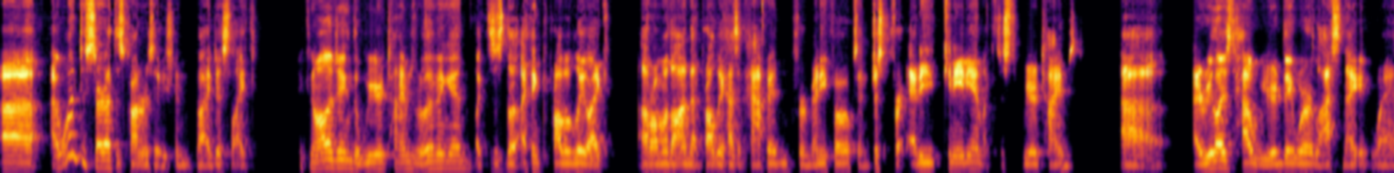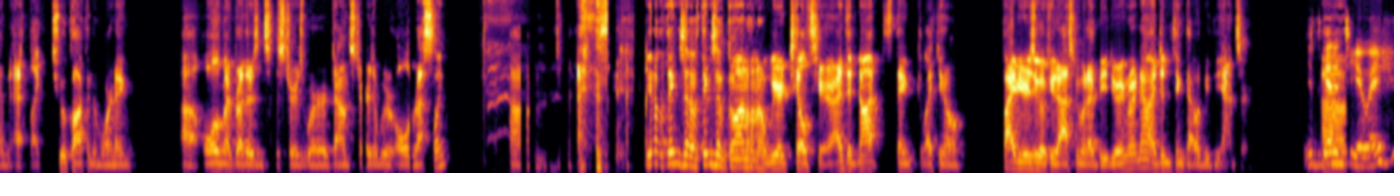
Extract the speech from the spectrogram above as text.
Uh, I want to start out this conversation by just like acknowledging the weird times we're living in. Like this is the I think probably like a Ramadan that probably hasn't happened for many folks, and just for any Canadian, like just weird times. Uh, I realized how weird they were last night when at like two o'clock in the morning, uh, all of my brothers and sisters were downstairs and we were all wrestling. Um, you know, things have things have gone on a weird tilt here. I did not think like you know, five years ago, if you'd asked me what I'd be doing right now, I didn't think that would be the answer. It's getting um, to you, eh?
